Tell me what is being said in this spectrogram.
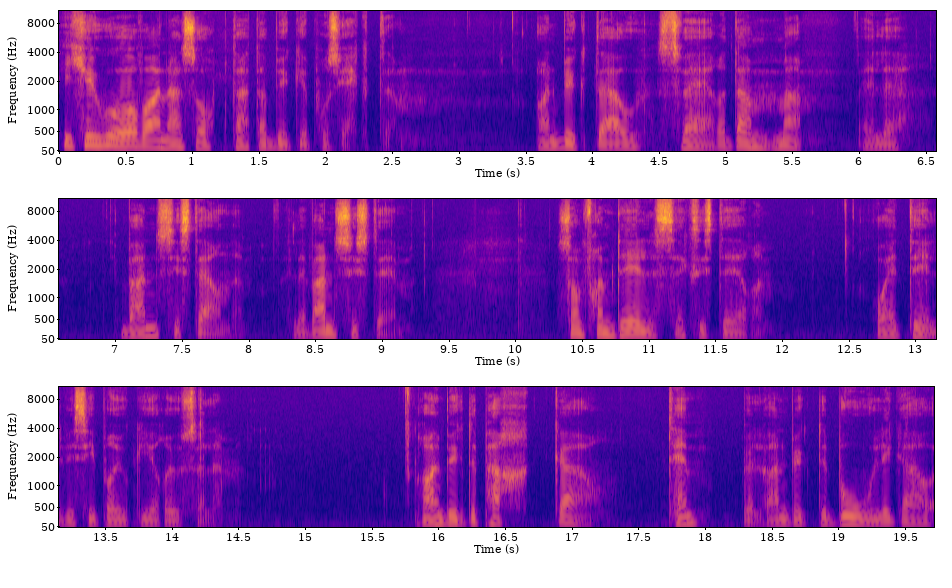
I 20 år var han altså opptatt av byggeprosjektet, og han bygde også svære dammer, eller vannsisterne, eller vannsystem, som fremdeles eksisterer, og er delvis i bruk i Jerusalem. Og han bygde parker og tempel, og han bygde boliger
